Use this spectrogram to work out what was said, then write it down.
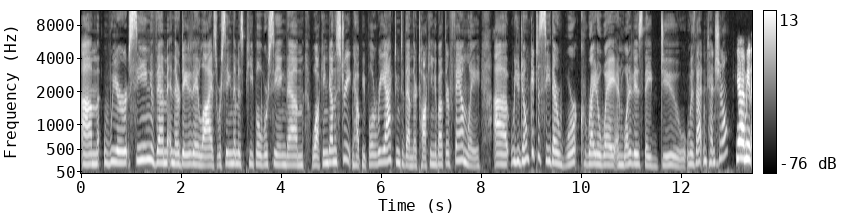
um, we're seeing them in their day to day lives. We're seeing them as people. We're seeing them walking down the street and how people are reacting to them. They're talking about their family. Uh, you don't get to see their work right away and what it is they do. Was that intentional? Yeah, I mean,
